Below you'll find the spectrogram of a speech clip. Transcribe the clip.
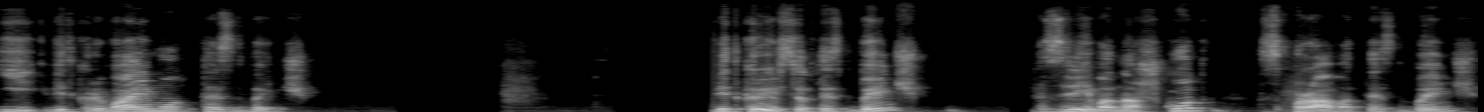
і відкриваємо TestBench. Відкрився TestBench. Зліва наш код, справа TestBench.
